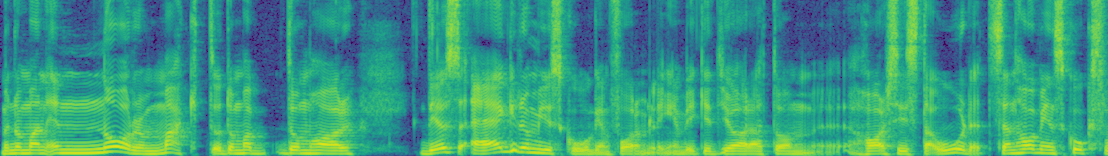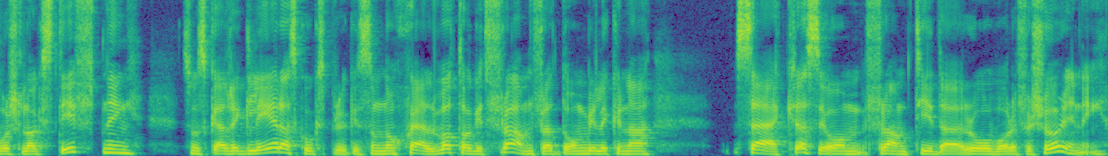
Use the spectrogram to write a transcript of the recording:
Men de har en enorm makt och de har, de har Dels äger de ju skogen formligen, vilket gör att de har sista ordet. Sen har vi en skogsvårdslagstiftning som ska reglera skogsbruket som de själva har tagit fram för att de ville kunna säkra sig om framtida råvaruförsörjning.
